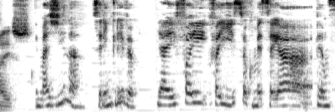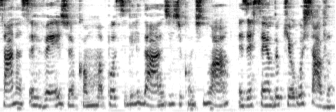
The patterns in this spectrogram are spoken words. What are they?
É isso. Imagina, seria incrível. E aí foi, foi isso, eu comecei a pensar na cerveja como uma possibilidade de continuar exercendo o que eu gostava.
